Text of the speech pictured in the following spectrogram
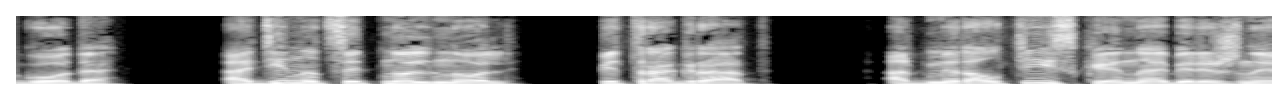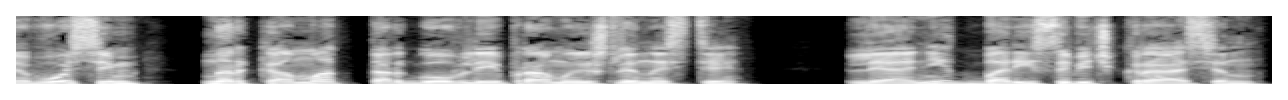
года. 11.00. Петроград. Адмиралтейская набережная 8, наркомат торговли и промышленности. Леонид Борисович Красин.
